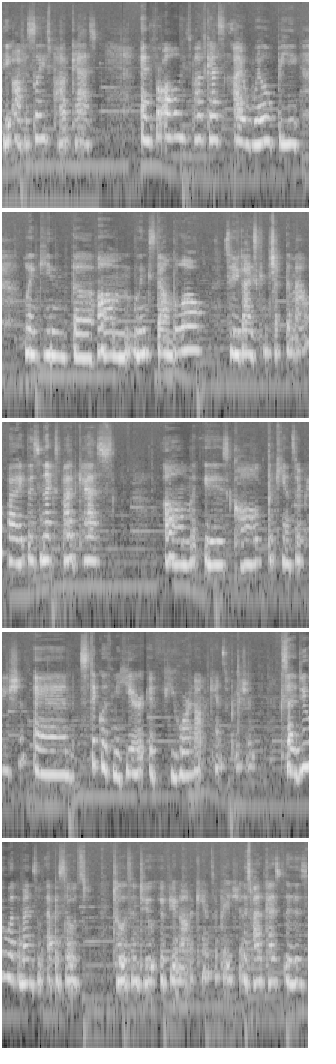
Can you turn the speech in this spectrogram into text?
the Office Ladies podcast. And for all these podcasts, I will be linking the um, links down below so you guys can check them out. Alright, this next podcast um, is called The Cancer Patient. And stick with me here if you are not a cancer patient. Because I do recommend some episodes to listen to if you're not a cancer patient. This podcast is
